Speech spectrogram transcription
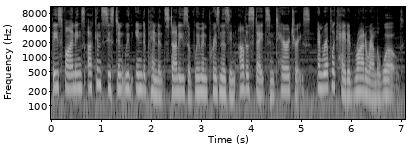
These findings are consistent with independent studies of women prisoners in other states and territories and replicated right around the world.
